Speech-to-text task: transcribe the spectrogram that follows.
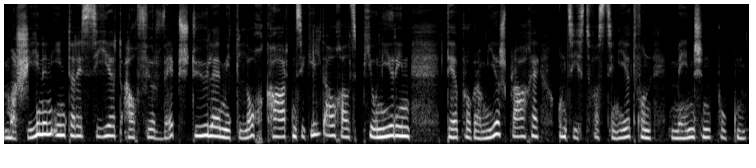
Maschinen interessiert, auch für Webstühle mit Lochkarten. Sie gilt auch als Pionierin der Programmiersprache und sie ist fasziniert von Menschenpuppen.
